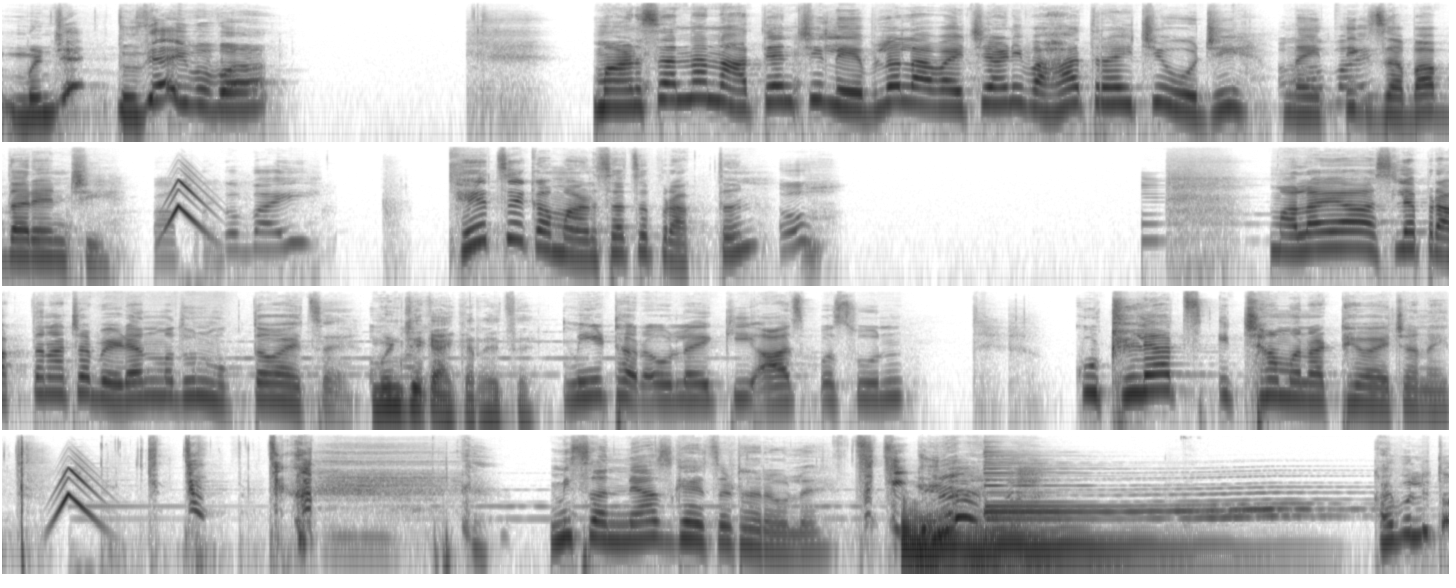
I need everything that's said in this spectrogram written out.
म्हणजे तुझे आई बाबा माणसांना नात्यांची लेबलं लावायची आणि वाहत राहायची ओजी नैतिक जबाबदाऱ्यांची. हेच आहे का माणसाचं प्राक्तन. मला या असल्या प्राक्तनाच्या बेड्यांमधून मुक्त व्हायचंय. म्हणजे काय करायचंय? मी ठरवलंय की आजपासून कुठल्याच इच्छा मनात ठेवायच्या नाहीत. मी संन्यास घ्यायचं ठरवलंय. काय बोलली तू?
